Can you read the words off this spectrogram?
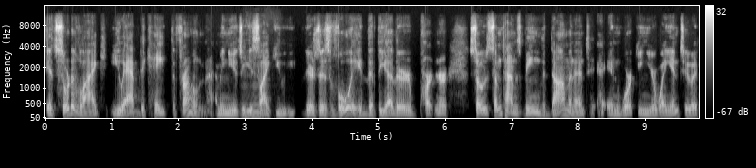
it's sort of like you abdicate the throne. I mean, you, mm-hmm. it's like you there's this void that the other partner. So sometimes being the dominant and working your way into it,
